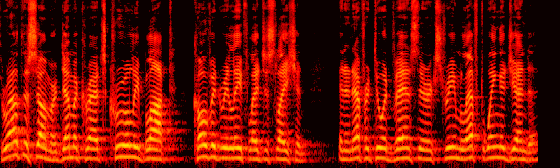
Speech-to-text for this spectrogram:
Throughout the summer, Democrats cruelly blocked COVID relief legislation in an effort to advance their extreme left wing agenda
